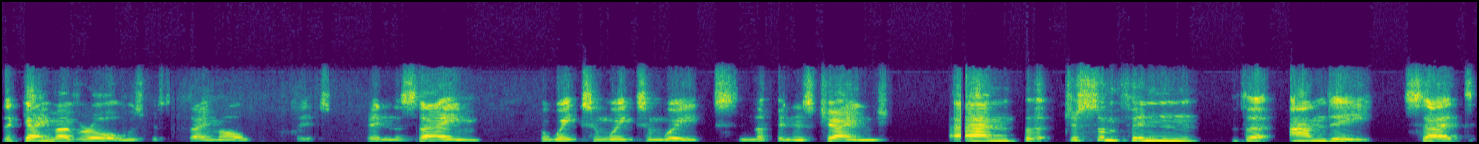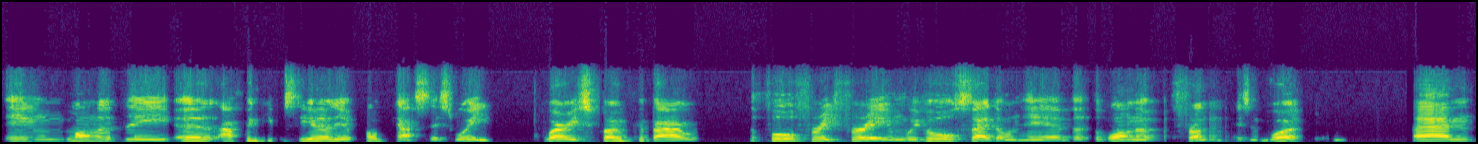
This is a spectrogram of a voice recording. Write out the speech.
the game overall was just the same old. It's been the same for weeks and weeks and weeks. Nothing has changed. Um, but just something that Andy said in one of the, uh, I think it was the earlier podcast this week, where he spoke about the 433, and we've all said on here that the one up front isn't working. Um,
